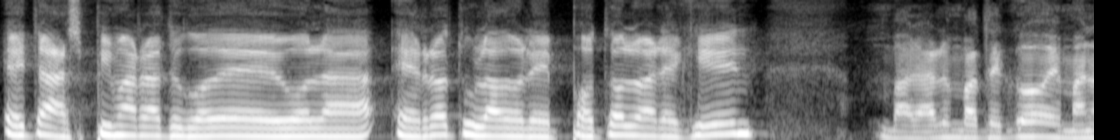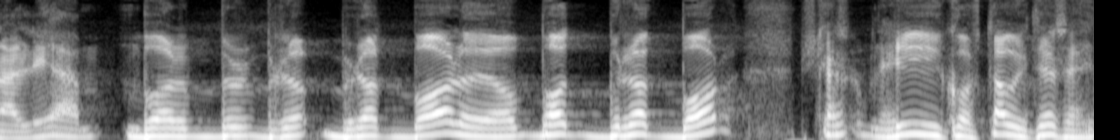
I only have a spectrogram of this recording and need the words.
eta azpimarratuko deu hola errotuladore potoloarekin, ba, larun bateko emanaldia, bor, br, br, brot bor, edo bot brot bor, pixkaz, nahi kostau itez, eh,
